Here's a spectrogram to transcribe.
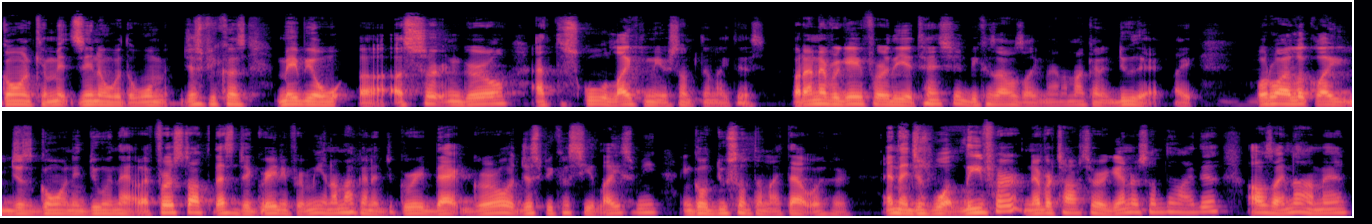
go and commit zina with a woman just because maybe a, a certain girl at the school liked me or something like this. But I never gave her the attention because I was like, man, I'm not gonna do that. Like, mm-hmm. what do I look like just going and doing that? Like, first off, that's degrading for me, and I'm not gonna degrade that girl just because she likes me and go do something like that with her, and then just what leave her, never talk to her again or something like this. I was like, nah, man.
